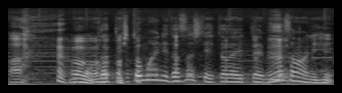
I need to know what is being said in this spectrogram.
うだって人前に出させていただいて皆様にうん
